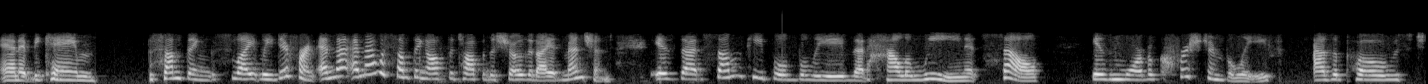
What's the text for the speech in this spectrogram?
and it became something slightly different. And that and that was something off the top of the show that i had mentioned is that some people believe that halloween itself is more of a christian belief as opposed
